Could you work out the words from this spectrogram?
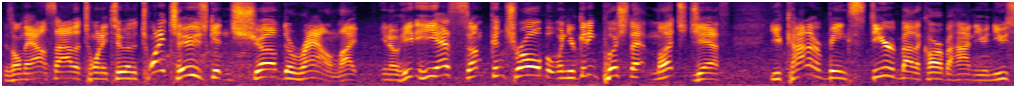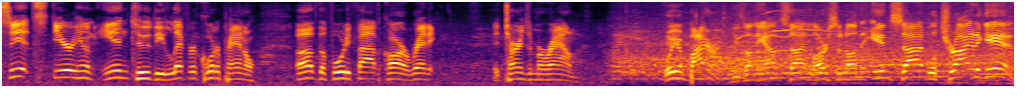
is on the outside of the 22, and the 22 is getting shoved around. Like, you know, he, he has some control, but when you're getting pushed that much, Jeff, you kind of are being steered by the car behind you, and you see it steer him into the left rear quarter panel of the 45 car Reddick. It turns him around. William Byron, he's on the outside, Larson on the inside. We'll try it again.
